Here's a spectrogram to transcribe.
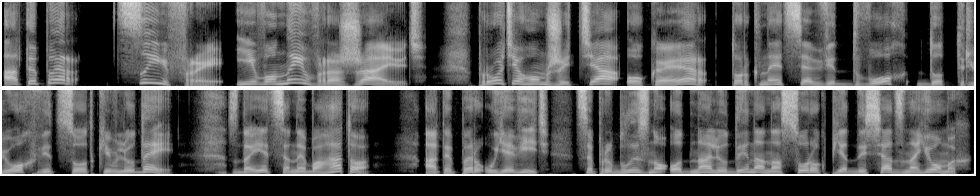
А тепер цифри, і вони вражають. Протягом життя ОКР торкнеться від 2 до 3% людей. Здається, небагато? А тепер уявіть, це приблизно одна людина на 40-50 знайомих.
